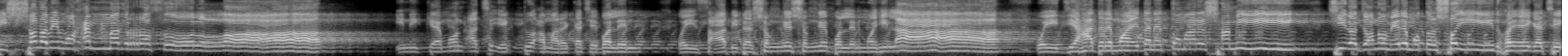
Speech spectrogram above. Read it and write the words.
বিশ্বনবী মোহাম্মদ রসুল্লাহ ইনি কেমন আছে একটু আমার কাছে বলেন। ওই সাহাবিটার সঙ্গে সঙ্গে বললেন, মহিলা, ওই জেহাদের ময়দানে তোমার স্বামী চির জনমের মতো শহীদ হয়ে গেছে।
